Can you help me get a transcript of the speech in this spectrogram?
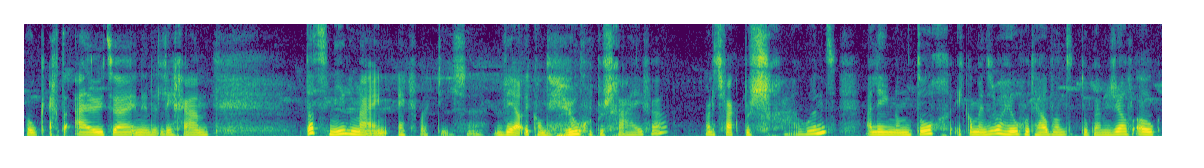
ook echt te uiten en in het lichaam. Dat is niet mijn expertise. Wel, ik kan het heel goed beschrijven, maar dat is vaak beschouwend. Alleen dan toch, ik kan mensen wel heel goed helpen, want dat doe ik bij mezelf ook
